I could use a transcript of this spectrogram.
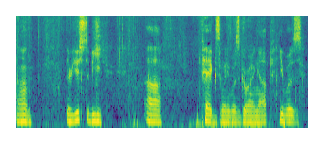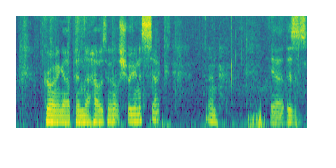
um, there used to be uh, pigs when he was growing up. He was growing up in a house, and I'll show you in a sec. And yeah, this is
